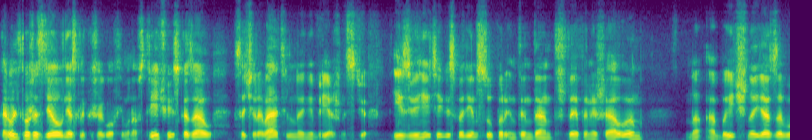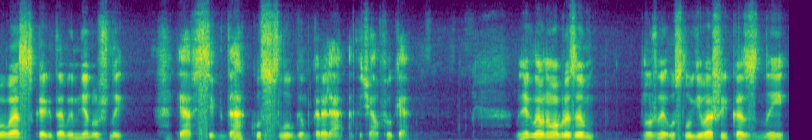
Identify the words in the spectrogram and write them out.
Король тоже сделал несколько шагов ему навстречу и сказал с очаровательной небрежностью: "Извините, господин суперинтендант, что я помешал вам, но обычно я зову вас, когда вы мне нужны". "Я всегда к услугам короля", отвечал Фуке. "Мне главным образом нужны услуги вашей казны"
